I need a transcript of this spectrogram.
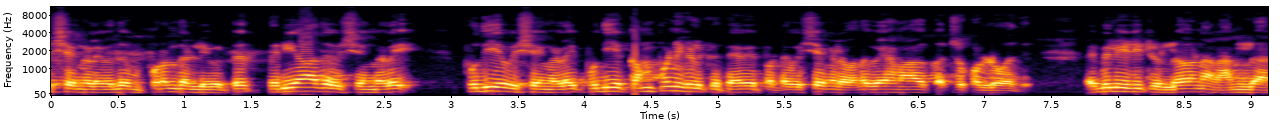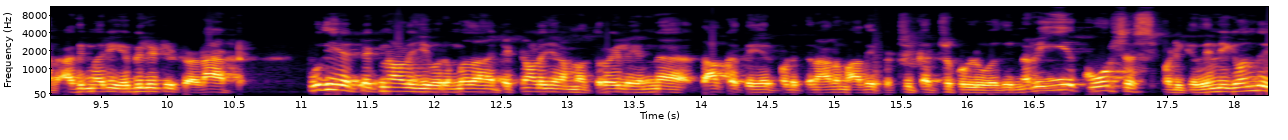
விஷயங்களை வந்து புறந்தள்ளி விட்டு தெரியாத விஷயங்களை புதிய விஷயங்களை புதிய கம்பெனிகளுக்கு தேவைப்பட்ட விஷயங்களை வந்து வேகமாக கற்றுக்கொள்வது. Ability to learn and unlearn அது மாதிரி எபிலிட்டி டு அடாப்ட் புதிய டெக்னாலஜி வரும்போது அந்த டெக்னாலஜி நம்ம துறையில் என்ன தாக்கத்தை ஏற்படுத்தினாலும் அதை பற்றி கற்றுக்கொள்வது. நிறைய கோர்சஸ் படிக்கிறது. இன்னைக்கு வந்து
